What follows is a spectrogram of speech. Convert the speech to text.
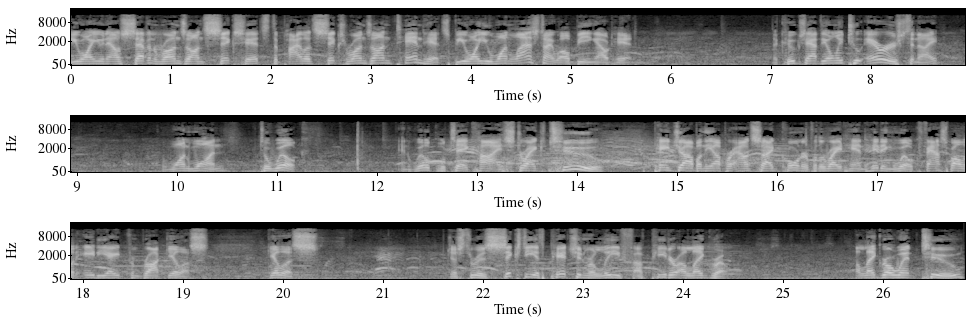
BYU now seven runs on six hits. The Pilots six runs on ten hits. BYU won last night while being out hit. The Cougs have the only two errors tonight. 1 1 to Wilk. And Wilk will take high. Strike two. Paint job on the upper outside corner for the right hand hitting Wilk. Fastball at 88 from Brock Gillis. Gillis just threw his 60th pitch in relief of Peter Allegro. Allegro went two.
